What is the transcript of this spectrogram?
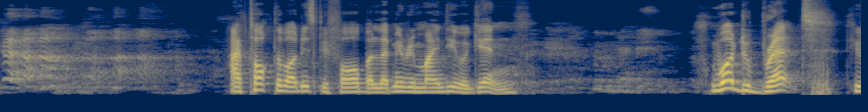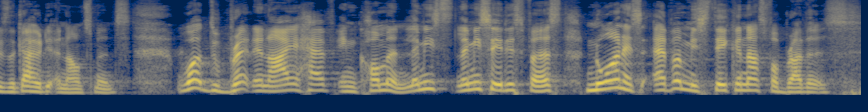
I've talked about this before, but let me remind you again. What do Brett, he was the guy who did announcements, what do Brett and I have in common? Let me, let me say this first. No one has ever mistaken us for brothers.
